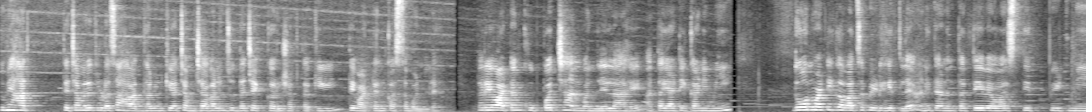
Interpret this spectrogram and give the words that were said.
तुम्ही हात त्याच्यामध्ये थोडासा हात घालून किंवा चमचा घालून सुद्धा चेक करू शकता की ते वाटण कसं बनलं आहे तर हे वाटण खूपच छान बनलेलं आहे. आता या ठिकाणी मी दोन वाटी गव्हाचं पीठ घेतलं आहे आणि त्यानंतर ते व्यवस्थित पीठ मी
